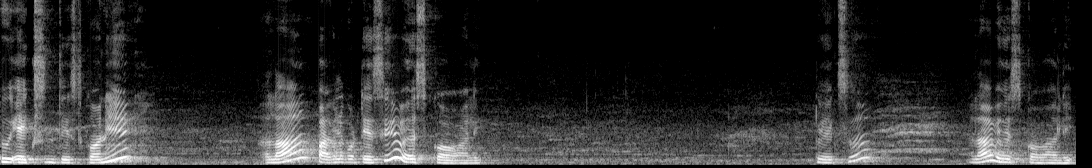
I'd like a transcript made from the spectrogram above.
టూ ఎగ్స్ని తీసుకొని అలా పగలగొట్టేసి వేసుకోవాలి. టూ ఎగ్స్ అలా వేసుకోవాలి.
